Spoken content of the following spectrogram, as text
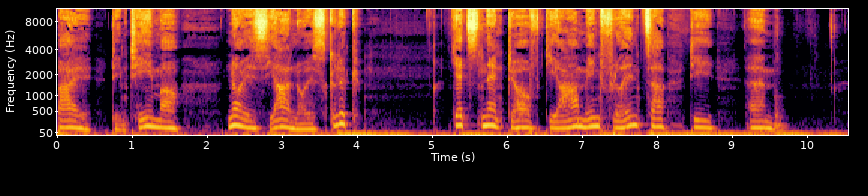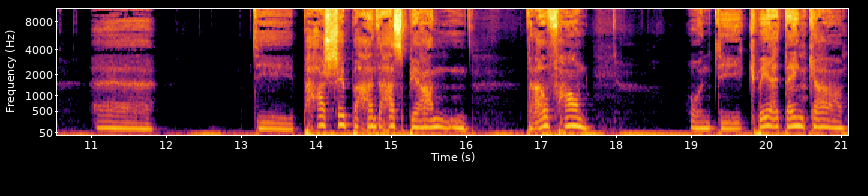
bei dem Thema Neues Jahr, neues Glück jetzt nicht auf die arme Influenza, die ähm, äh, die Parship-Aspiranten draufhauen und die Querdenker,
